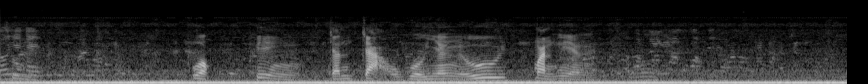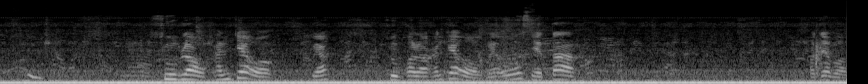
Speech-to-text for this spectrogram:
ลองยังไงพวกเพลงจันเจ้าพวกอิหยังเนี่ยอุ้ยมันเนียงสูบเราหันแก้ออกเดี๋ยวสูบพอเราหันแก้ออกนะโอ้เสียตาเขาใจบอก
